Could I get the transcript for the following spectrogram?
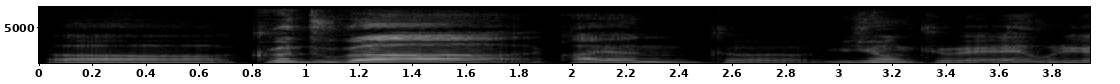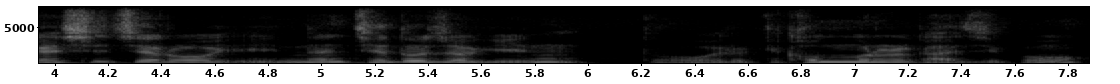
어 그거 누가 과연 그 유형교회 우리가 실제로 있는 제도적인 또 이렇게 건물을 가지고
